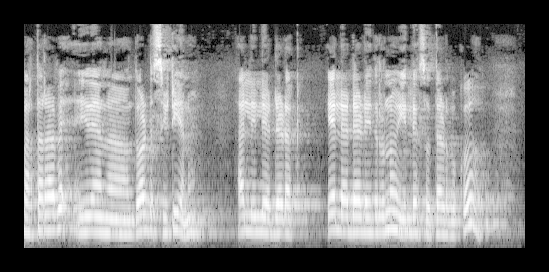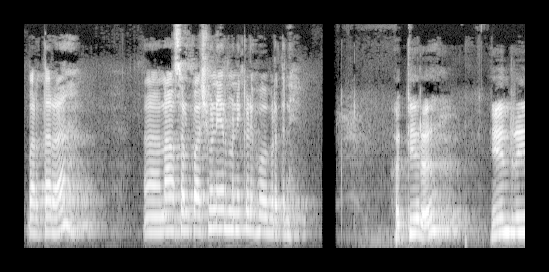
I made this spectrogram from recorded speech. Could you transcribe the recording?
ಬರ್ತಾರ ಅದೇ ಇದೇನು ದೊಡ್ಡ ಸಿಟಿ ಏನು? ಅಲ್ಲಿ ಇಲ್ಲಿ ಅಡ್ಡಾಡಕ್ಕೆ ಎಲ್ಲಿ ಅಡ್ಡಾಡಿದ್ರು ಇಲ್ಲೇ ಸುತ್ತಾಡ್ಬೇಕು. ಬರ್ತಾರ? ನಾ ಸ್ವಲ್ಪ ಅಶ್ವಿನಿಯರ ಮನೆ ಕಡೆ ಹೋಗಿ ಬರ್ತೀನಿ ಹತ್ತಿರ ಏನ್ರಿ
